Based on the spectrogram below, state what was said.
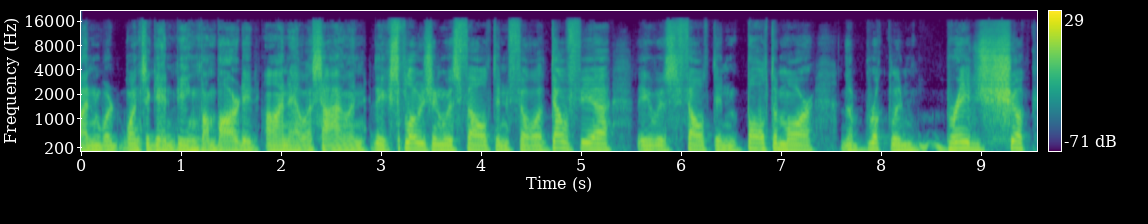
I were once again being bombarded on Ellis Island. The explosion was felt in Philadelphia. It was felt in Baltimore. The Brooklyn Bridge shook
